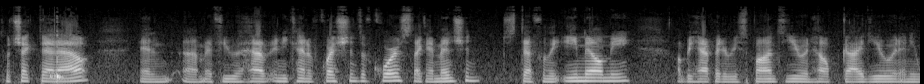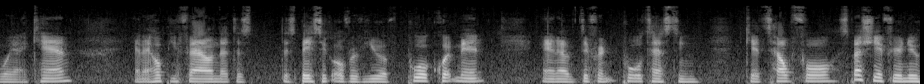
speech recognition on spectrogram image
So check that out. And um, if you have any kind of questions, of course, like I mentioned, just definitely email me. I'll be happy to respond to you and help guide you in any way I can. And I hope you found that this this basic overview of pool equipment and of different pool testing kits helpful, especially if you're a new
